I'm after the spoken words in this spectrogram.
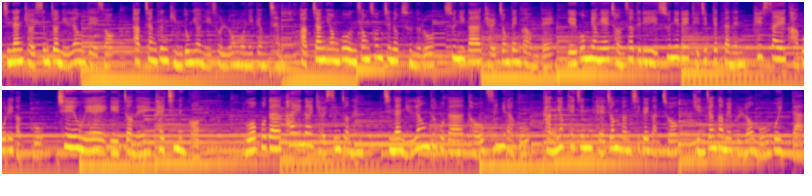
지난 결승전 1라운드에서 박창근, 김동현, 이솔로, 모니병찬, 박장형, 고은성, 손진욱 순으로 순위가 결정된 가운데 7명의 전사들이 순위를 뒤집겠다는 필사의 각오를 갖고 최후의 일전을 펼치는 것. 무엇보다 파이널 결승전은 지난 1라운드보다 더욱 세밀하고 강력해진 배전 방식을 갖춰 긴장감을 불러 모으고 있다.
